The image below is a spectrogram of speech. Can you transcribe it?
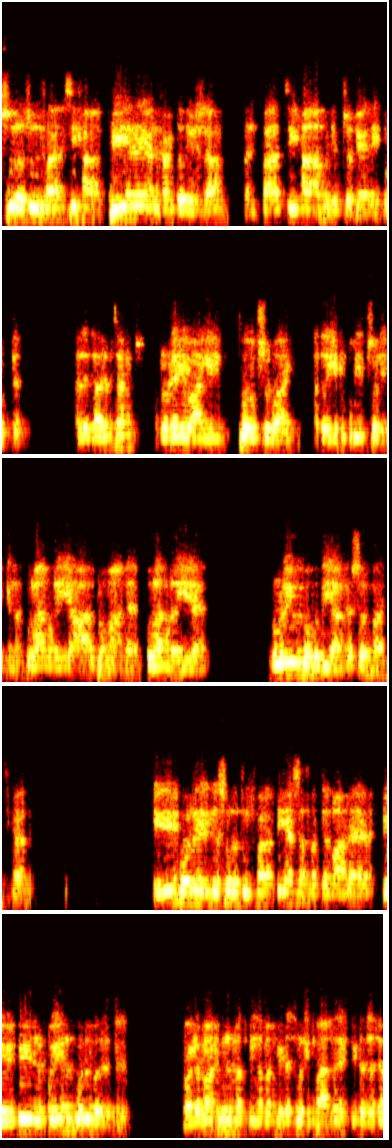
சூரத்துல் ஃபாத்திஹா பேரே அல்ஹம்துலில்லா அல் ஃபாத்திஹா அப்படின்ற பெயரை கொண்டு அதுக்கு அர்த்தம் நுழைவாயில் தோற்றுவாய். அதை எப்படின்னு சொல்லிக்கலாம்? குரானுடைய ஆர்வமாக குரானுடைய நுழைவு பகுதியாக சொல்வார்கள். இதே போல இந்த சூரத்துல் ஃபாத்தியா சம்பந்தமாக வெவ்வேறு பெயர்களும் வருது. வடமாட்டு மக்கள் நம்ம இடத்துல பார்த்து கிட்டத்தட்ட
